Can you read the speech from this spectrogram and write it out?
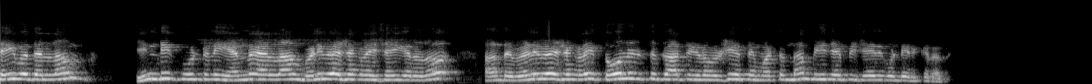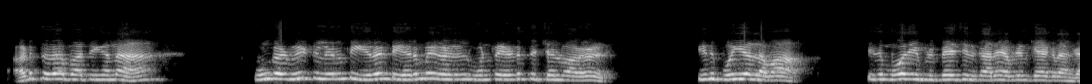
செய்வதெல்லாம் இந்தி கூட்டணி என்ன எல்லாம் வெளிவேஷங்களை செய்கிறதோ அந்த வெளிவேஷங்களை தோலெடுத்து காட்டுகிற விஷயத்தை மட்டும்தான் பிஜேபி செய்து கொண்டிருக்கிறது. அடுத்ததா பாத்தீங்கன்னா உங்கள் வீட்டிலிருந்து இரண்டு எருமைகள் ஒன்றை எடுத்து செல்வார்கள். இது பொய் அல்லவா? இது மோடி இப்படி பேசியிருக்காரு அப்படின்னு கேட்குறாங்க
